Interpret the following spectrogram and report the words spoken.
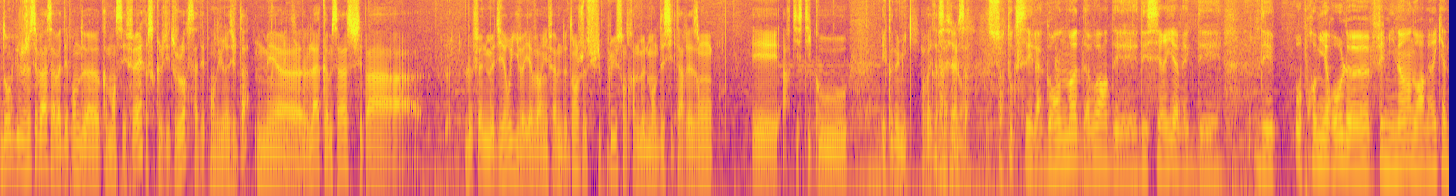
Donc je sais pas, ça va dépendre de comment c'est fait, ce que je dis toujours, ça dépend du résultat. Mais euh, là comme ça, je sais pas, le fait de me dire oui il va y avoir une femme dedans, je suis plus en train de me demander si ta raison est artistique ou économique, on va dire ça comme ça. Surtout que c'est la grande mode d'avoir des, des séries avec des, des au premier rôle euh, féminin nord-américaine.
